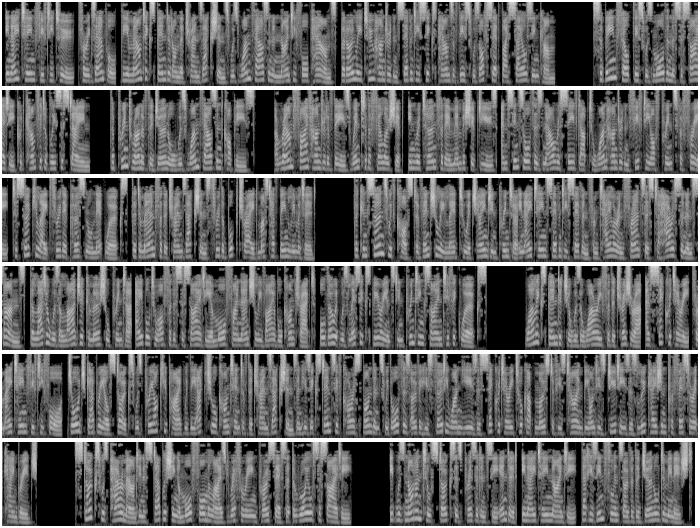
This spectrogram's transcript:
In 1852, for example, the amount expended on the transactions was £1,094, but only £276 of this was offset by sales income. Sabine felt this was more than the Society could comfortably sustain. The print run of the journal was 1,000 copies. Around 500 of these went to the fellowship, in return for their membership dues, and since authors now received up to 150 off-prints for free, to circulate through their personal networks, the demand for the transactions through the book trade must have been limited. The concerns with cost eventually led to a change in printer in 1877 from Taylor and Francis to Harrison and Sons. The latter was a larger commercial printer, able to offer the society a more financially viable contract, although it was less experienced in printing scientific works. While expenditure was a worry for the treasurer, as secretary from 1854, George Gabriel Stokes was preoccupied with the actual content of the transactions and his extensive correspondence with authors over his 31 years as secretary took up most of his time beyond his duties as Lucasian professor at Cambridge. Stokes was paramount in establishing a more formalized refereeing process at the Royal Society. It was not until Stokes's presidency ended, in 1890, that his influence over the journal diminished.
